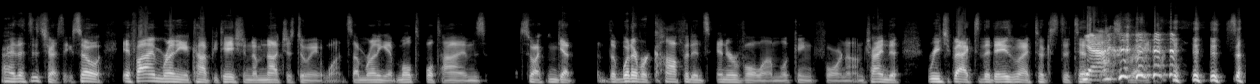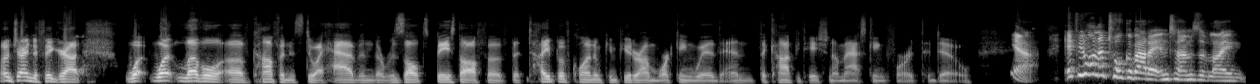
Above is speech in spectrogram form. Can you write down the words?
All right, that's interesting. So if I'm running a computation, I'm not just doing it once. I'm running it multiple times so I can get the whatever confidence interval I'm looking for. Now I'm trying to reach back to the days when I took statistics, yeah. right? so I'm trying to figure out what what level of confidence do I have in the results based off of the type of quantum computer I'm working with and the computation I'm asking for it to do. Yeah. If you want to talk about it in terms of like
